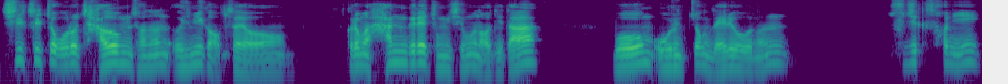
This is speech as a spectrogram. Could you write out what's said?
실질적으로 자음선은 의미가 없어요. 그러면 한글의 중심은 어디다? 모음 오른쪽 내려오는 수직선이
